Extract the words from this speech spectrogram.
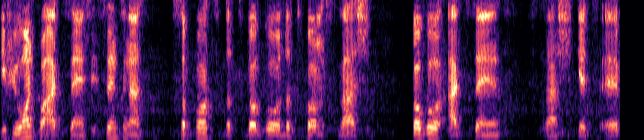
If you want for AdSense, it's something as support.google.com slash Google AdSense slash get help.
